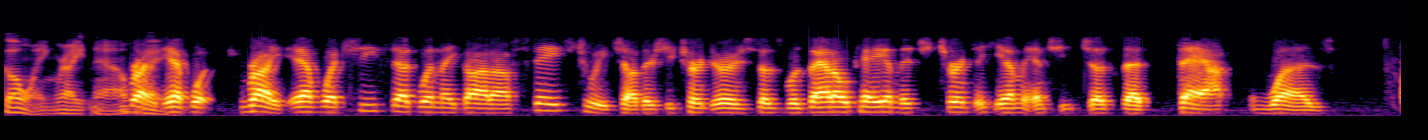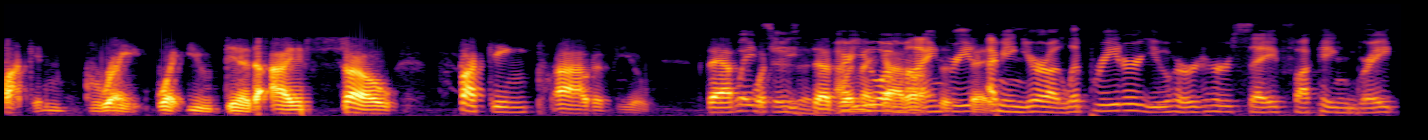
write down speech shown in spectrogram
going right now. Right. And what right. And what she said when they got off stage to each other, she turned to her and she says, Was that okay? And then she turned to him and she just said, That was fucking great what you did. I'm so fucking proud of you. That's Wait, what Susan, she said are when they you got a off mind the reader? stage. I mean, you're a lip reader. You heard her say "fucking great."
